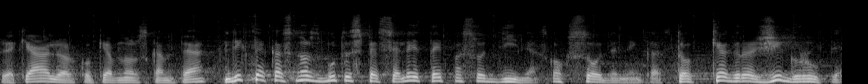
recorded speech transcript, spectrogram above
prie kelio ar kokiam nors kampe. Lyg tai kas nors būtų specialiai taip pasodinęs, koks sodininkas. Tokia graži grupė.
